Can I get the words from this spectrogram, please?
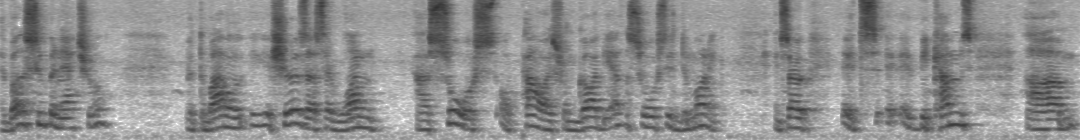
they're both supernatural, but the Bible assures us that one uh, source of power is from God, the other source is demonic. And so it's, it becomes um,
